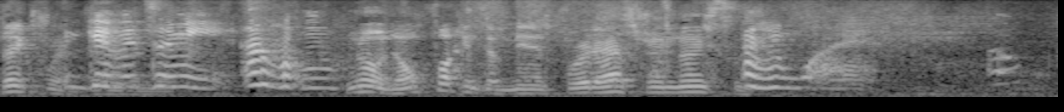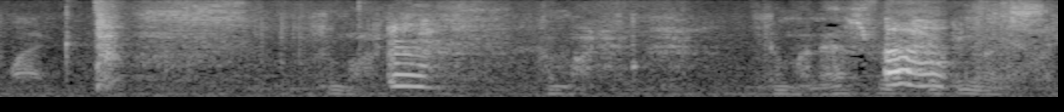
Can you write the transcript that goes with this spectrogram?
Beg for it. Give it to me. Oh. No, don't fucking demand for it. Ask for it nicely. I want. it. Oh my god. Come on. Uh. Come on. Come on. Ask for it uh. fucking nicely.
